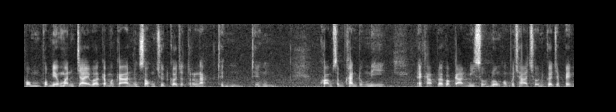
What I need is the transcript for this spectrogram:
ผมผมยังมั่นใจว่ากรรมการทั้งสองชุดก็จะตระหนักถึงถึง ความสำคัญตรงนี้นะครับแล้วก็การมีส่วนร่วมของประชาชนก็จะเป็น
